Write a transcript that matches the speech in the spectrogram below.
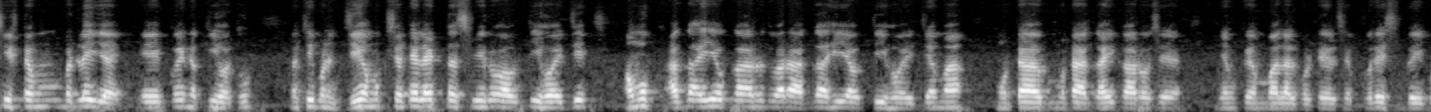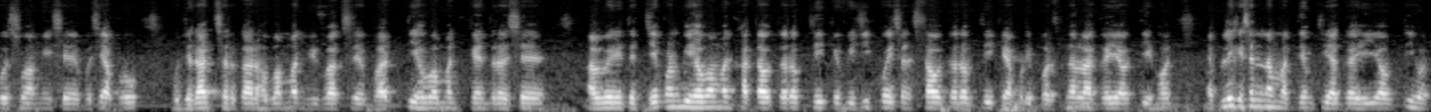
સિસ્ટમ બદલાઈ જાય એ કોઈ નક્કી હોતું નથી. પણ જે અમુક સેટેલાઇટ તસવીરો આવતી હોય, જે અમુક આગાહીઓકાર દ્વારા આગાહી આવતી હોય, જેમાં મોટા મોટા આગાહીકારો છે જેમ કે અંબાલાલ પટેલ છે, પરેશભાઈ ગોસ્વામી છે, પછી આપણું ગુજરાત સરકાર હવામાન વિભાગ છે, ભારતીય હવામાન કેન્દ્ર છે, આવી રીતે જે પણ બી હવામાન ખાતાઓ તરફથી કે બીજી કોઈ સંસ્થાઓ તરફથી કે આપણી પર્સનલ આગાહી આવતી હોય એપ્લિકેશનના માધ્યમથી આગાહી આવતી હોય,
